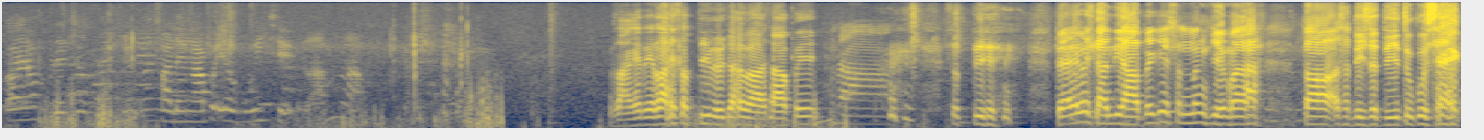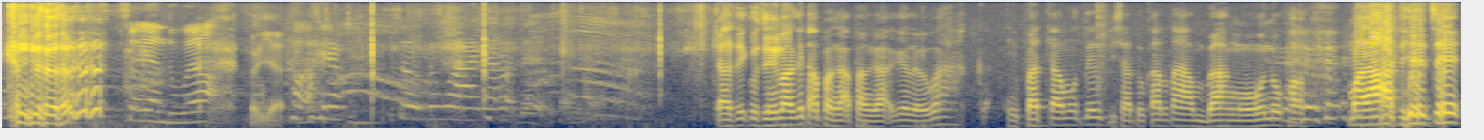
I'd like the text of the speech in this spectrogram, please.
kaya blinduk-blinduk. Paling apik ya kuwi cek lam-lam. Sakit lah sedih lho cah bahas HP. Sedih. Dek wis ganti HP ki seneng dia malah tok sedih-sedih tuku second lho. So yang duwe Oh iya. Sok kok, Dek. Kasih kudune malah kita bangga-banggake lho. Wah, hebat kamu Til bisa tukar tambah ngono kok. Malah DC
